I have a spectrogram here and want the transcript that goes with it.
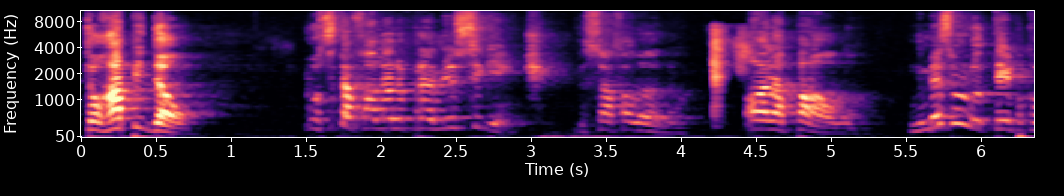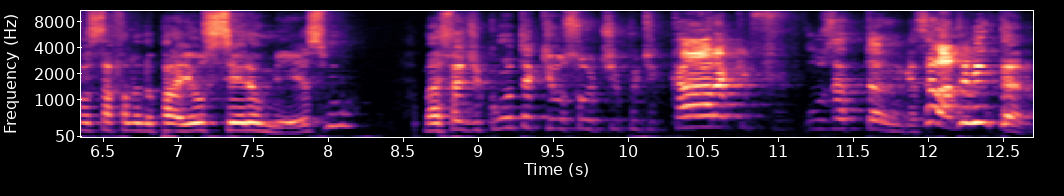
Então, rapidão. Você tá falando pra mim o seguinte. Você tá falando, Olha, Paulo, no mesmo tempo que você está falando para eu ser eu mesmo, mas faz de conta que eu sou o tipo de cara que usa tanga, sei lá, tô inventando.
